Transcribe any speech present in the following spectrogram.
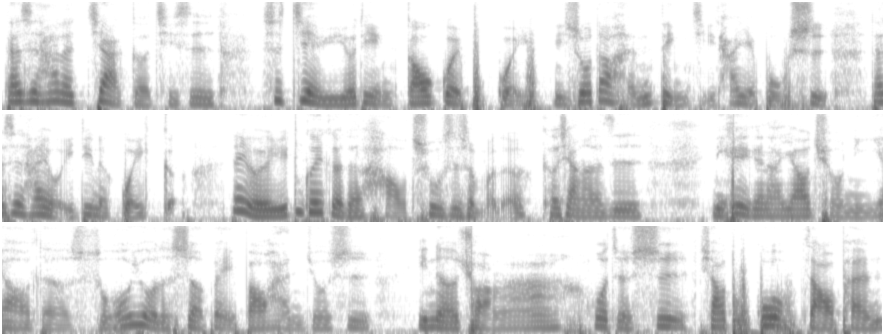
但是它的价格其实。是介于有点高贵不贵，你说到很顶级，它也不是，但是它有一定的规格。那有一定规格的好处是什么呢？可想而知，你可以跟他要求你要的所有的设备，包含就是。婴儿床啊，或者是消毒锅、澡盆，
